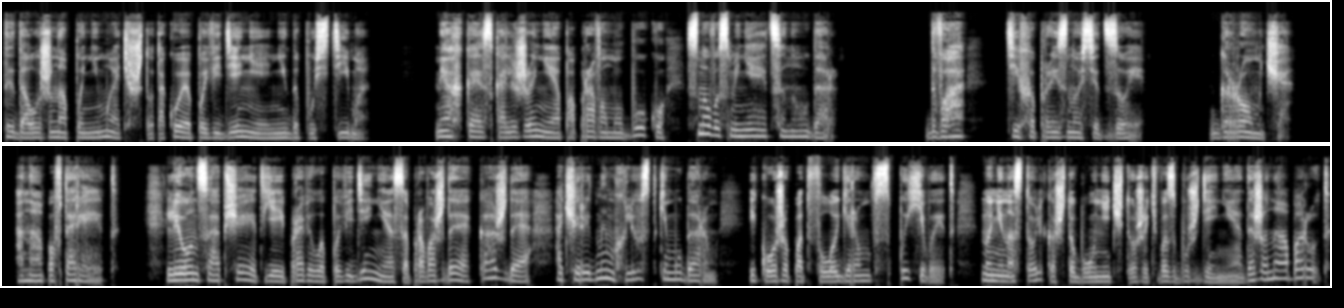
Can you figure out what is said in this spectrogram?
Ты должна понимать, что такое поведение недопустимо». Мягкое скольжение по правому боку снова сменяется на удар. «Два», — тихо произносит Зои. «Громче». Она повторяет. Леон сообщает ей правила поведения, сопровождая каждое очередным хлестким ударом, и кожа под флогером вспыхивает, но не настолько, чтобы уничтожить возбуждение, даже наоборот.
